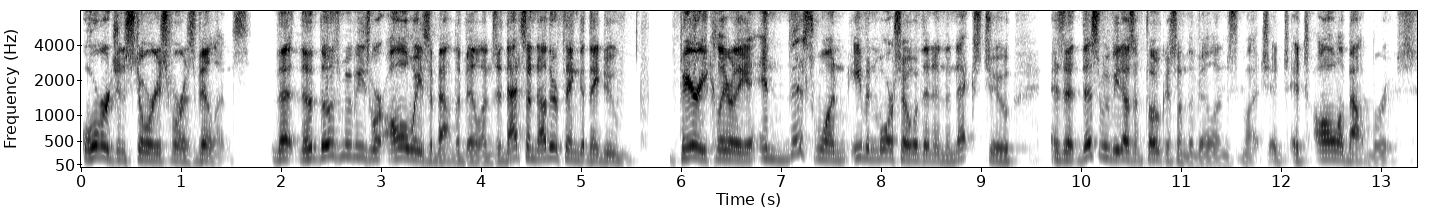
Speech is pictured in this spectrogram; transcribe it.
origin stories for his villains. The, the those movies were always about the villains, and that's another thing that they do very clearly in this one, even more so than in the next two, is that this movie doesn't focus on the villains much. It, it's all about Bruce.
